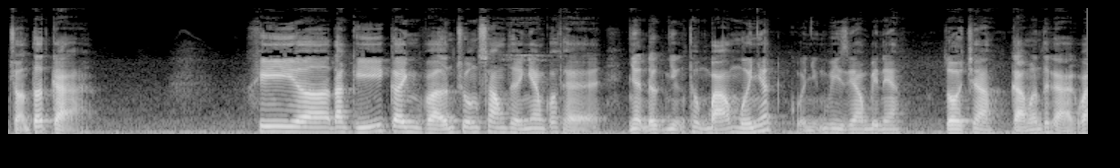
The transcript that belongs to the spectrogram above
Chọn tất cả. Khi đăng ký kênh và ấn chuông xong thì anh em có thể nhận được những thông báo mới nhất của những video bên em. Rồi, chào. Cảm ơn tất cả các bác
